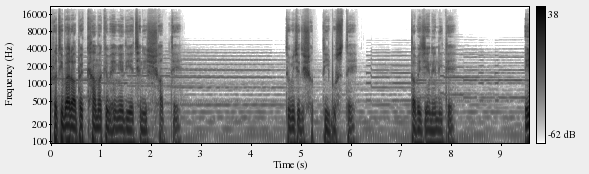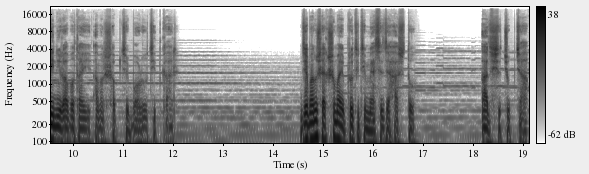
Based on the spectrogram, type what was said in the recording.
প্রতিবার অপেক্ষা আমাকে ভেঙে দিয়েছে নিঃশব্দে তুমি যদি সত্যি বুঝতে, তবে জেনে নিতে, এই নীরবতাই আমার সবচেয়ে বড় চিৎকার। যে মানুষ একসময় প্রতিটি মেসেজে হাসত, আজ সে চুপচাপ,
